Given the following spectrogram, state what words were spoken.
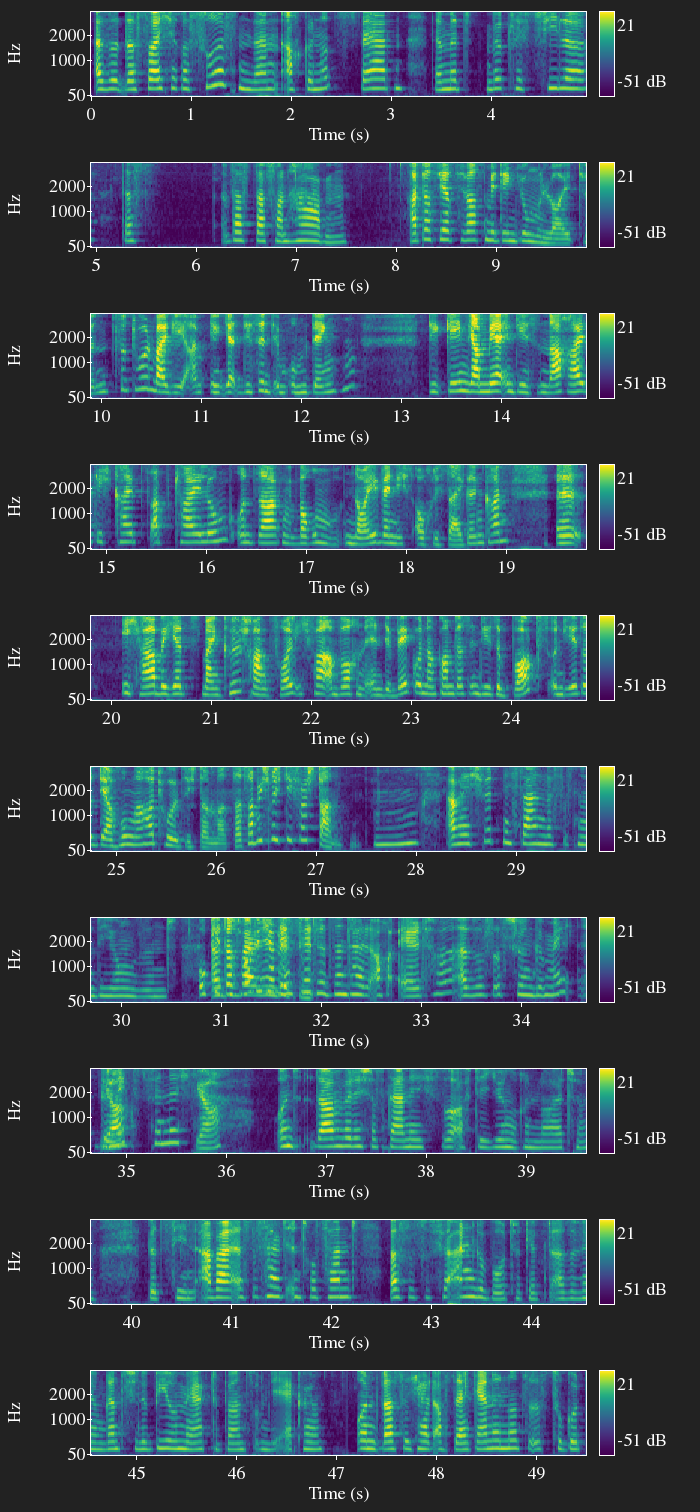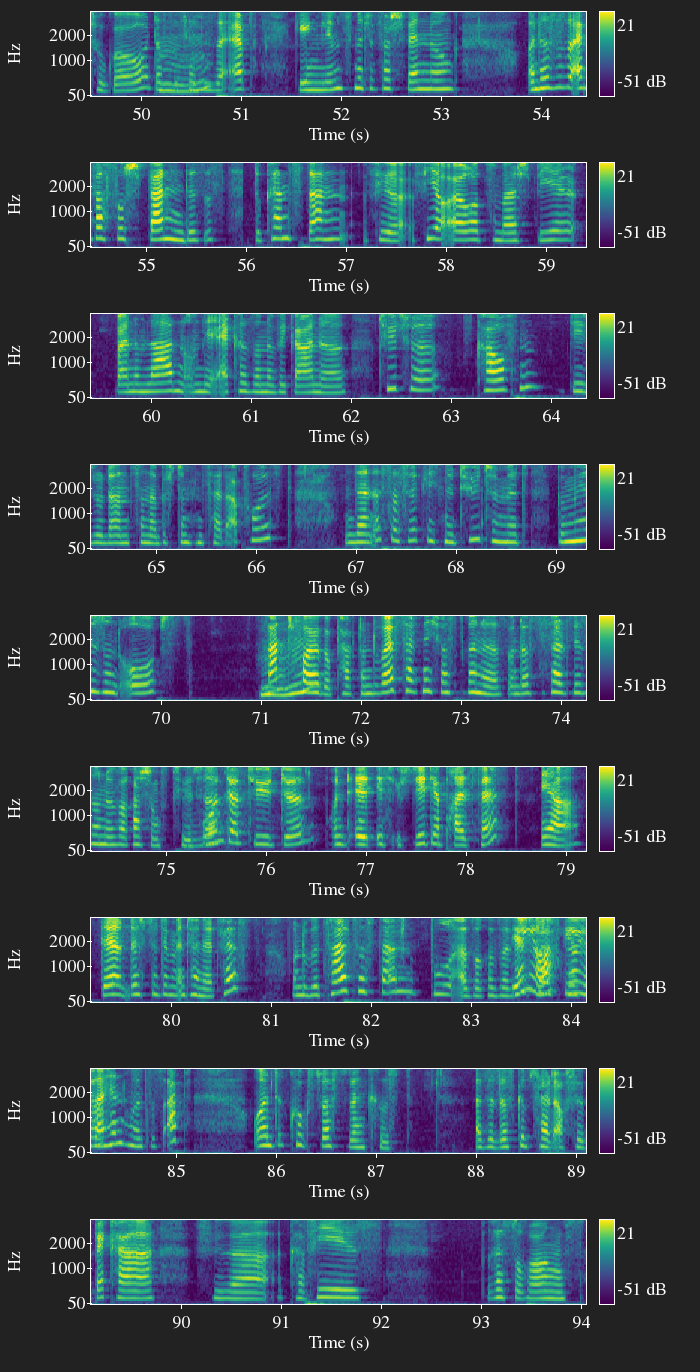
Also, dass solche Ressourcen dann auch genutzt werden, damit möglichst viele das was davon haben. Hat das jetzt was mit den jungen Leuten zu tun? Weil die, ja, die sind im Umdenken. Die gehen ja mehr in diese Nachhaltigkeitsabteilung und sagen, warum neu, wenn ich es auch recyceln kann. Äh, ich habe jetzt meinen Kühlschrank voll, ich fahre am Wochenende weg und dann kommt das in diese Box und jeder, der Hunger hat, holt sich dann was. Das habe ich richtig verstanden. Aber ich würde nicht sagen, dass es nur die Jungen sind. Okay, also, das wollte ich ja in dem wissen. Viertel sind halt auch ältere. Also es ist schön gemi Ja. gemixt, finde ich. Ja. Und darum würde ich das gar nicht so auf die jüngeren Leute beziehen. Aber es ist halt interessant, was es so für Angebote gibt. Also wir haben ganz viele Biomärkte bei uns um die Ecke. Und was ich halt auch sehr gerne nutze, ist Too Good To Go. Das ist ja diese App gegen Lebensmittelverschwendung. Und das ist einfach so spannend. Das ist, du kannst dann für 4 Euro zum Beispiel bei einem Laden um die Ecke so eine vegane Tüte kaufen, die du dann zu einer bestimmten Zeit abholst. Und dann ist das wirklich eine Tüte mit Gemüse und Obst, randvoll gepackt. Und du weißt halt nicht, was drin ist. Und das ist halt wie so eine Überraschungstüte. Untertüte. Und äh, ist, steht der Preis fest? Ja, der, der steht im Internet fest und du bezahlst es dann, also reservierst Ja, ja, das, gehst ja, ja. dahin, holst es ab und guckst, was du dann kriegst. Also das gibt's halt auch für Bäcker, für Cafés, Restaurants.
